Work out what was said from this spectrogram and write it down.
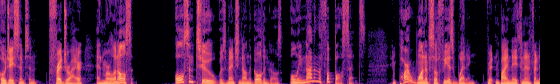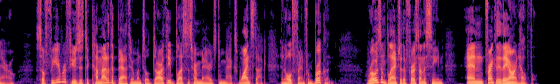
O.J. Simpson, Fred Dryer, and Merlin Olsen. Olsen, too, was mentioned on The Golden Girls, only not in the football sense. In part one of Sophia's Wedding, written by Nathan and Infanero, Sophia refuses to come out of the bathroom until Dorothy blesses her marriage to Max Weinstock, an old friend from Brooklyn. Rose and Blanche are the first on the scene, and frankly, they aren't helpful.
